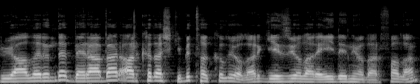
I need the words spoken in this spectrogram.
Rüyalarında beraber arkadaş gibi takılıyorlar, geziyorlar, eğleniyorlar falan.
